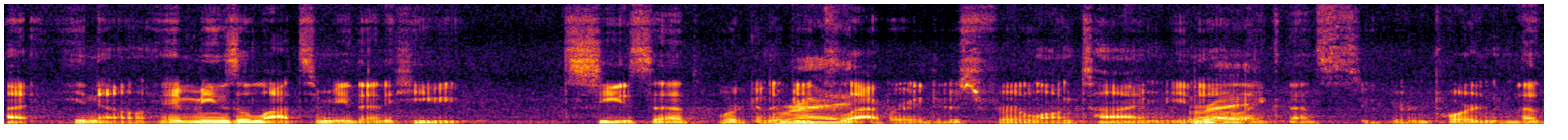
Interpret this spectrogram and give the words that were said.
I, you know, it means a lot to me that he sees that we're going to be collaborators for a long time. You know, Right. like that's super important. That,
